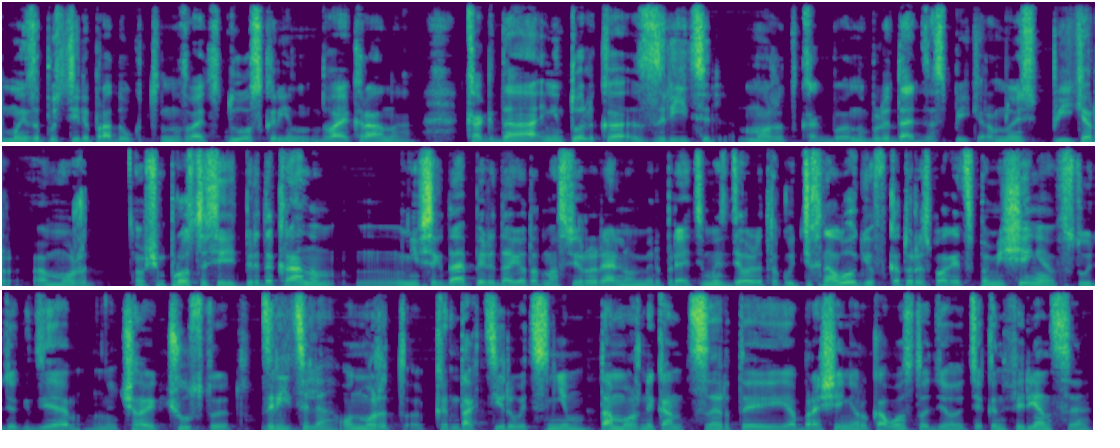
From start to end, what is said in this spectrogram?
мы запустили продукт, называется Dual Screen, два экрана, когда не только зритель может как бы наблюдать за спикером, но и спикер может в общем, просто сидеть перед экраном не всегда передает атмосферу реального мероприятия. Мы сделали такую технологию, в которой располагается помещение в студии, где человек чувствует зрителя, он может контактировать с ним. Там можно и концерты, и обращение руководства делать, и конференции.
